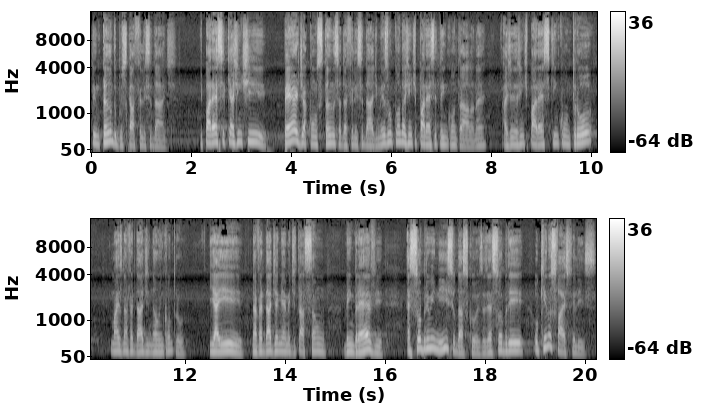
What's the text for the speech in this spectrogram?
tentando buscar a felicidade. E parece que a gente perde a constância da felicidade, mesmo quando a gente parece ter encontrá-la, né? Às vezes a gente parece que encontrou, mas na verdade não encontrou. E aí, na verdade, a minha meditação bem breve é sobre o início das coisas, é sobre o que nos faz feliz.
